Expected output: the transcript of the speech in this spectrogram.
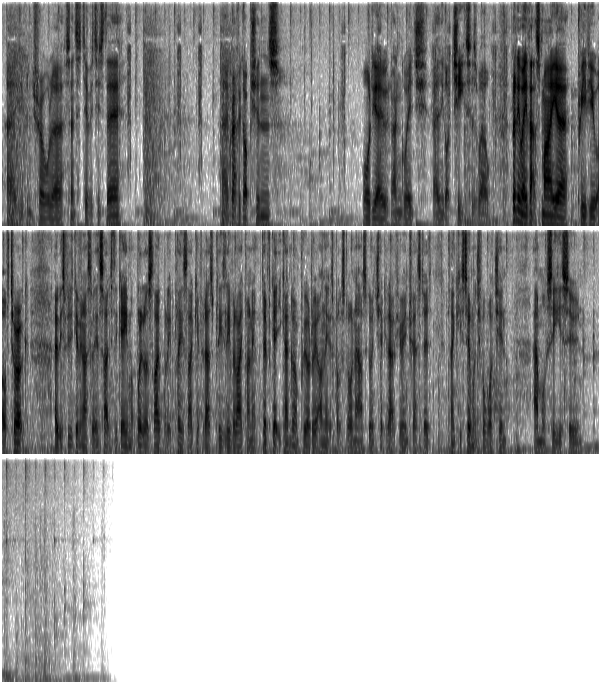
Uh, your controller sensitivities there. Uh, graphic options. Audio language and you've got cheats as well. But anyway that's my uh, preview of Turok I hope this video gives you a nice little insight to the game, what it looks like, what it plays like. If it does, please leave a like on it. Don't forget you can go and pre-order it on the Xbox Store now, so go and check it out if you're interested. Thank you so much for watching, and we'll see you soon.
